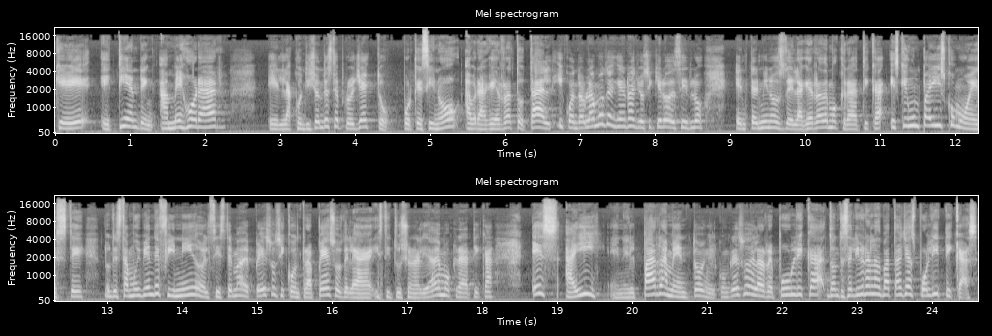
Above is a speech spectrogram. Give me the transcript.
que tienden a mejorar la condición de este proyecto, porque si no habrá guerra total. Y cuando hablamos de guerra, yo sí quiero decirlo en términos de la guerra democrática, es que en un país como este, donde está muy bien definido el sistema de pesos y contrapesos de la institucionalidad democrática, es ahí, en el Parlamento, en el Congreso de la República, donde se libran las batallas políticas,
